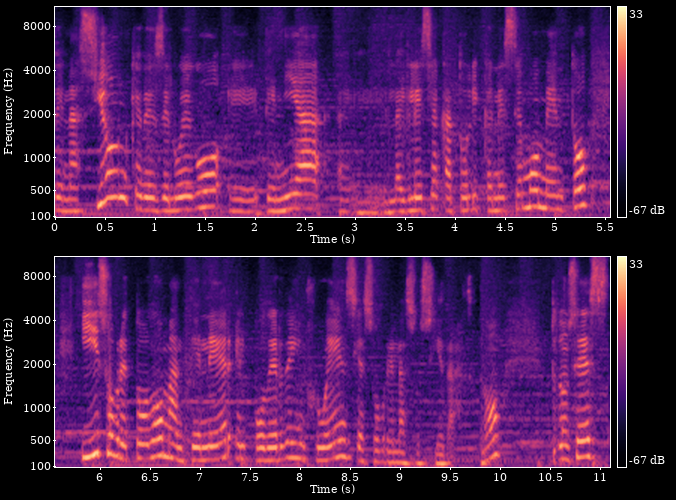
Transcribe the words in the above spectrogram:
de nación que desde luego eh, tenía la Iglesia Católica en ese momento y sobre todo mantener el poder de influencia sobre la sociedad. ¿no? Entonces,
